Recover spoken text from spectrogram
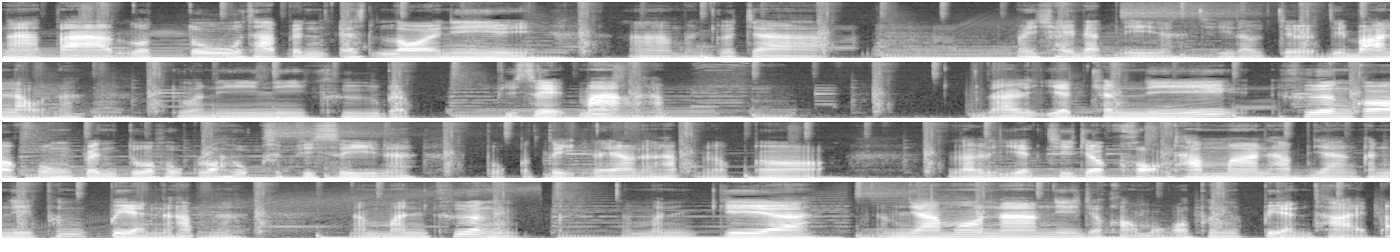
หน้าตารถตู้ถ้าเป็น S100 นี่อ่ามันก็จะไม่ใช่แบบนี้นะที่เราเจอในบ้านเรานะ ตัวนี้นี่คือแบบพิเศษมากนะครับ รายละเอียดคันนี้เครื่องก็คงเป็นตัว 660 cc นะปกติแล้วนะครับ แล้วก็รายละเอียดที่เจ้าของทำมานะครับยางคันนี้เพิ่งเปลี่ยนนะครับนะน้ำมันเครื่องน้ำมันเกียร์น้ำยาหม้อน้ำนี่เจ้าของบอกว่าเพิ่งเปลี่ยนถ่ายไป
